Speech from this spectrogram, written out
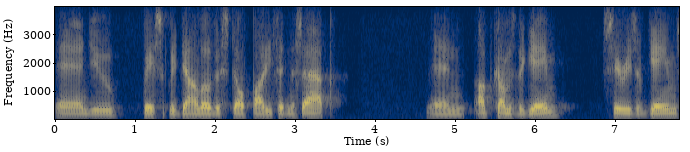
and you basically download the Stealth Body Fitness app, and up comes the game, series of games.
